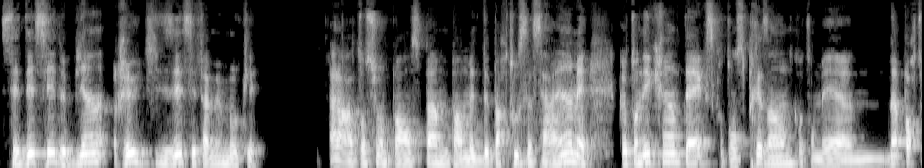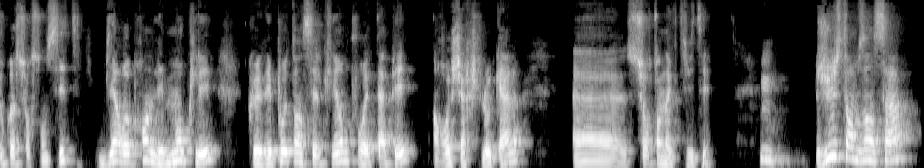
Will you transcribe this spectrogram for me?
c'est d'essayer de bien réutiliser ces fameux mots-clés. Alors attention, pas en spam, pas en mettre de partout, ça sert à rien, mais quand on écrit un texte, quand on se présente, quand on met euh, n'importe quoi sur son site, bien reprendre les mots-clés que les potentiels clients pourraient taper en recherche locale euh, sur ton activité. Hmm. Juste en faisant ça,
